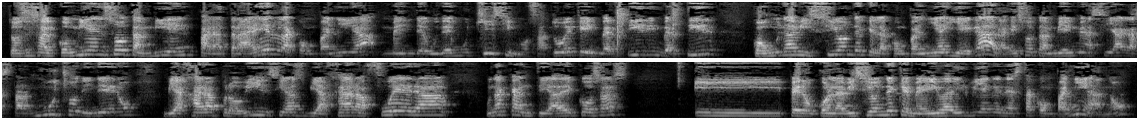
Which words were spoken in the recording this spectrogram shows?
Entonces, al comienzo también, para traer la compañía, me endeudé muchísimo. O sea, tuve que invertir, invertir con una visión de que la compañía llegara. Eso también me hacía gastar mucho dinero, viajar a provincias, viajar afuera, una cantidad de cosas. Y, pero con la visión de que me iba a ir bien en esta compañía, ¿no?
